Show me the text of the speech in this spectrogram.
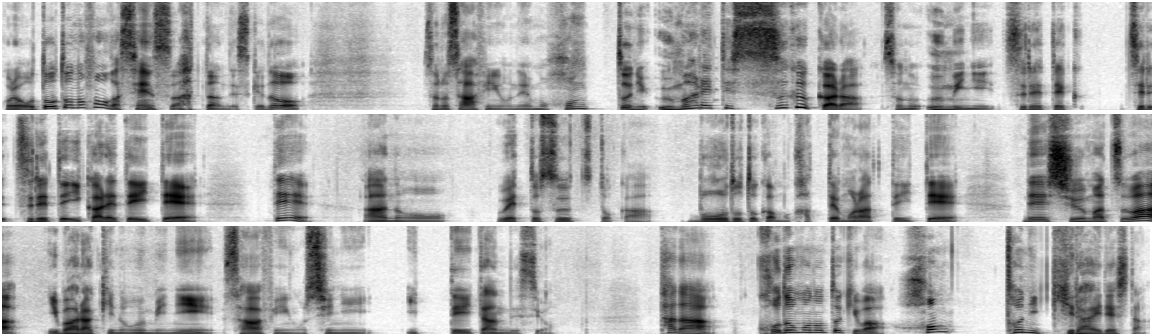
これ弟の方がセンスあったんですけどそのサーフィンをねもう本当に生まれてすぐからその海に連れてく連れ連れて行かれていてであのウェットスーツとかボードとかも買ってもらっていてで週末は茨城の海にサーフィンをしに行っていたんですよ。ただ子供の時は本当に嫌いでした。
